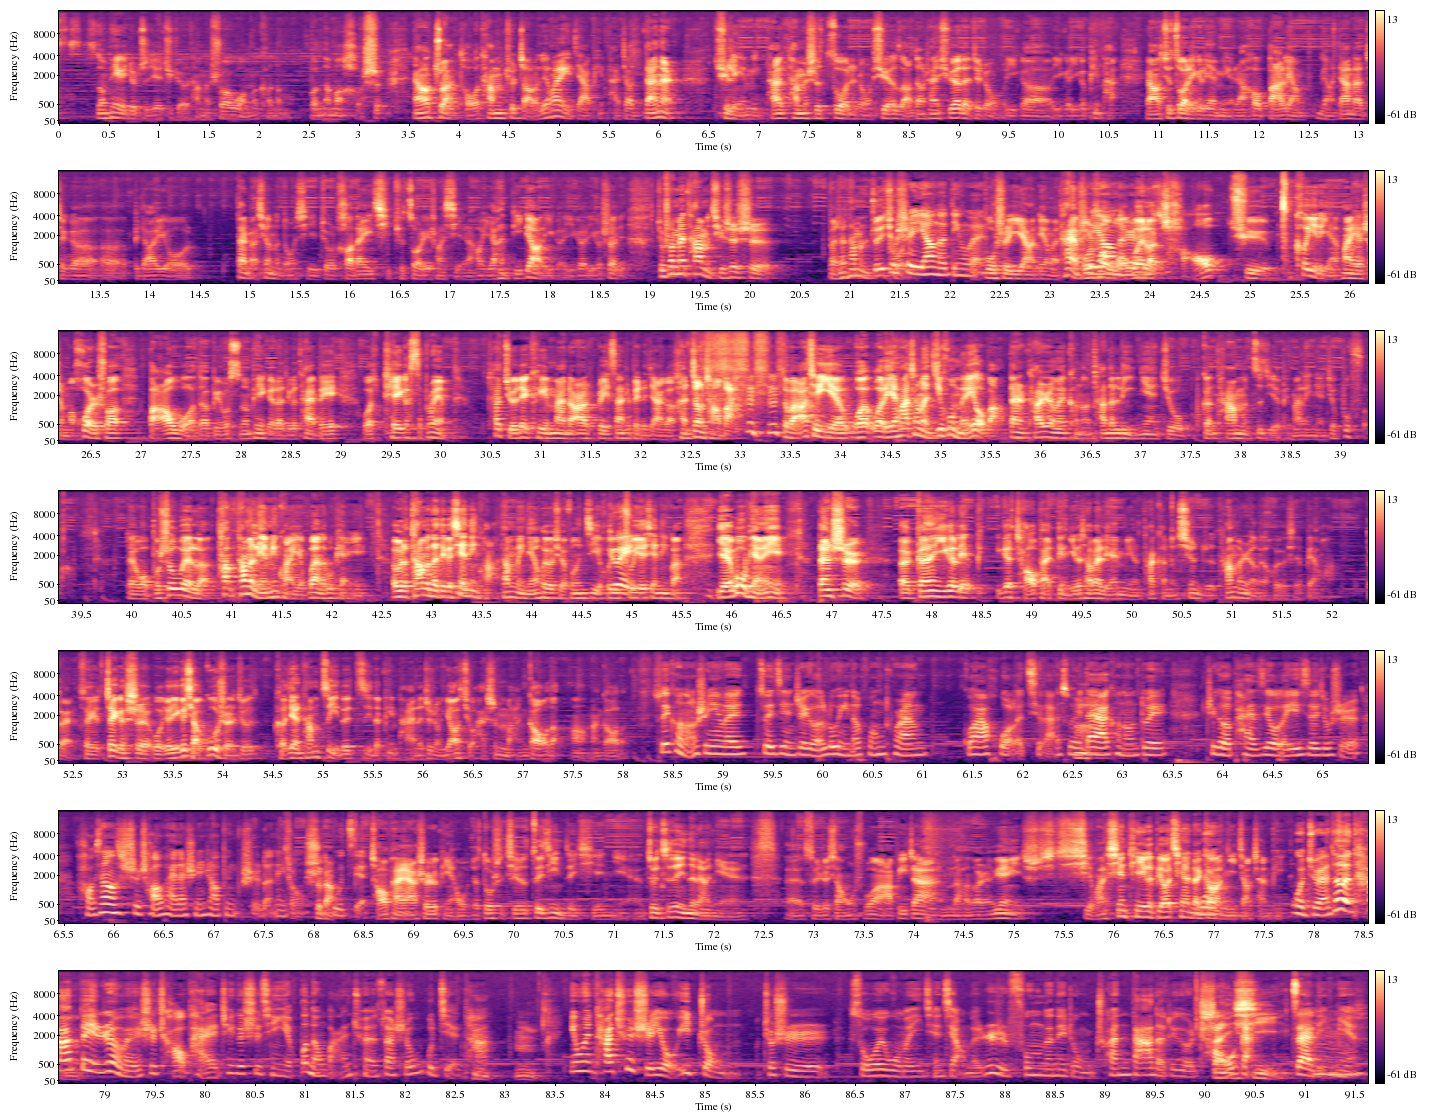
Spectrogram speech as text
Peak 就直接拒绝了他们，说我们可能不那么合适。然后转头他们去找了另外一家品牌叫 Danner 去联名，他他们是做那种靴子啊、登山靴的这种一个一个一个品牌，然后去做了一个联名，然后把两两家的这个呃比较有。代表性的东西就是合在一起去做了一双鞋，然后也很低调的一个一个一个设计，就说明他们其实是本身他们的追求不是一样的定位，不是一样定位，他也不是说我为了潮去刻意的研发一些什么，或者说把我的比如 Snow Peak 的这个钛杯，我 take Supreme，它绝对可以卖到二十倍、三十倍的价格，很正常吧，对吧？而且也我我的研发成本几乎没有吧，但是他认为可能他的理念就跟他们自己的品牌理念就不符了。对我不是为了他们，他们联名款也卖的不便宜，呃，不是他们的这个限定款，他们每年会有雪峰季，会有对竹叶限定款，也不便宜。但是呃，跟一个联一个潮牌顶级的潮牌联名，它可能性质他们认为会有些变化。对，所以这个是我觉得一个小故事，就可见他们自己对自己的品牌的这种要求还是蛮高的啊，蛮高的。所以可能是因为最近这个露营的风突然刮火了起来，所以嗯大家可能对这个牌子有了一些就是好像是潮牌，但实际上并不是的那种是的误解。潮牌啊、奢侈品啊，我觉得都是其实最近这些年，就最近这两年，呃，随着小红书啊、B 站啊什么的，很多人愿意喜欢先贴一个标签，再告诉你讲产品。我觉得它被认为是潮牌这个事情，也不能完全算是误解它，嗯，因为它确实有一种就是所谓我们以前讲的日风的那种穿搭的这个潮感在里面，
